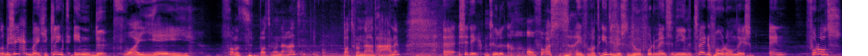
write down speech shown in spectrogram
De muziek een beetje klinkt in de foyer van het patronaat. Patronaat Haarlem. Uh, zit ik natuurlijk alvast even wat interviews te doen voor de mensen die in de tweede voorronde is. En voor ons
